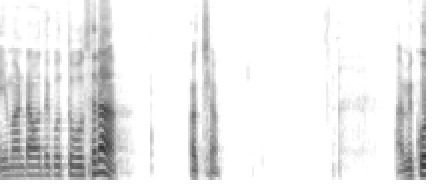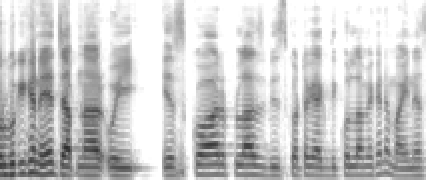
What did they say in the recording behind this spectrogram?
এই মানটা আমাদের করতে বলছে না? আচ্ছা। আমি করব কি এখানে? যে আপনার ওই এ স্কোয়ার প্লাস বি স্কোয়ারটাকে একদিক করলাম এখানে মাইনাস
